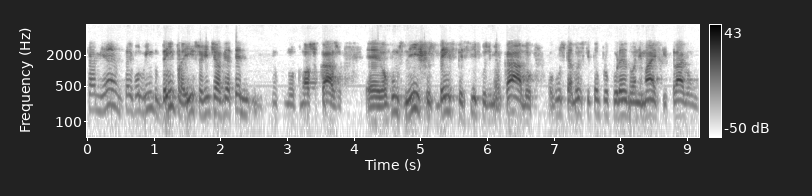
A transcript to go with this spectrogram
caminhando, está evoluindo bem para isso. A gente já vê até, no, no nosso caso, é, alguns nichos bem específicos de mercado, alguns criadores que estão procurando animais que tragam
